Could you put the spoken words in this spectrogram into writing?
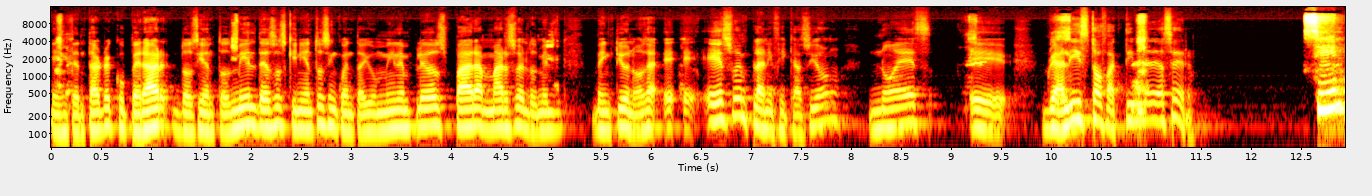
intentar recuperar 200 mil de esos 551 mil empleos para marzo del 2021. O sea, eh, eso en planificación no es realista o factible de hacer. Sí,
